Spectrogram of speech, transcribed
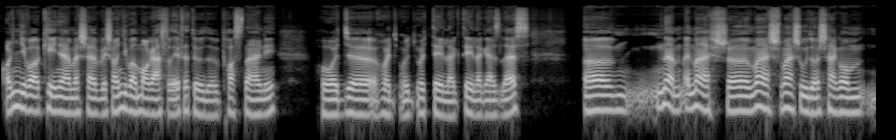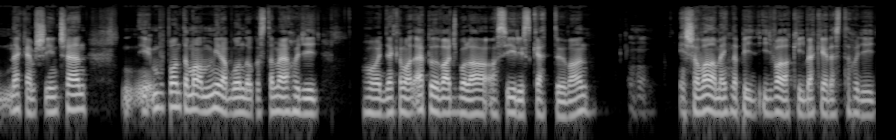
annyival kényelmesebb, és annyival magától értetődőbb használni, hogy, hogy, hogy, hogy tényleg, tényleg ez lesz. Nem, más, más, más újdonságom nekem sincsen. Pont a minap gondolkoztam el, hogy így hogy nekem az Apple Watchból a, a Series 2 van, uh-huh. és ha valamelyik nap így, így valaki így bekérdezte, hogy így,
